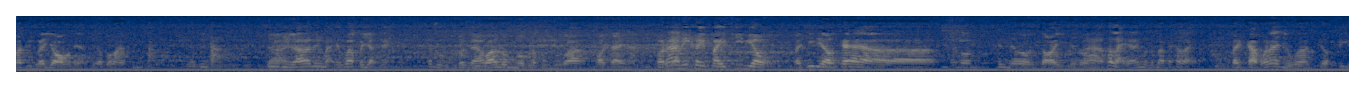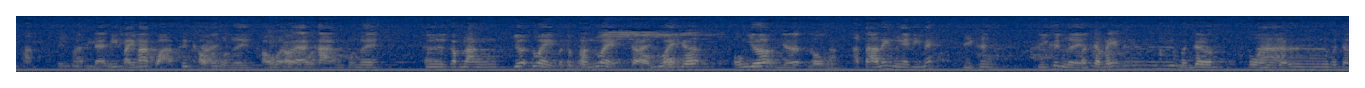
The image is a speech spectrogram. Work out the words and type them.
มาถึงระยองเนี่ยเหลือประมาณครึ่งถัง เดี๋ยวขึ้นถังซึ่งจริงๆแล้วนี่หมายถึงว่าประหยัดไหมถ้าดูก็ดูถืแล้ วอว่ารวมๆแล้วผมถือว่าพอใจนะก่อนหน้านี้เคยไปที่เดียวไปที่เดียวแค่เอ่อถนนขึ้นถนนดอยอินทนนอ่าท์เท่าไหร่นะหมดน้ำมันไปเท่าไหร่ไปกลับก็น่าอยู่ประมาณเกือบ4,000แต่นี่ไปมากกว่าขึ้นเขาทั้งหมดเลยเขาขึ้นเขาระยะทางหมดเลย คือกำลังเยอะด้วยบรรทุกคนด้วยใช่ของด้วยของเยอะของเยอะเยอะลงอัตราเร่งเป็นไงดีไหมดีขึ้น ดีขึ้นเลย มันจะไม่อื้อเหมือนเดิมตัวมันจะอ่าอื้อมันจะ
